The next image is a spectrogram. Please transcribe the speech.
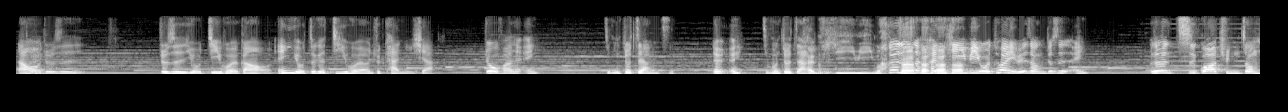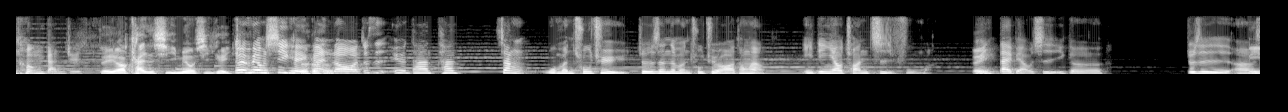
然后就是就是有机会刚好哎有这个机会要去看一下，结果发现哎怎么就这样子？哎哎怎么就这样子？很 TV 嘛？对对对，很 TV。我突然有一种就是哎，我就是吃瓜群众那种感觉。对，要看戏，没有戏可以看。对，没有戏可以看，你知道吗？就是因为他他像我们出去，就是深圳门出去的话，通常你一定要穿制服嘛，对，代表是一个。就是呃，你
